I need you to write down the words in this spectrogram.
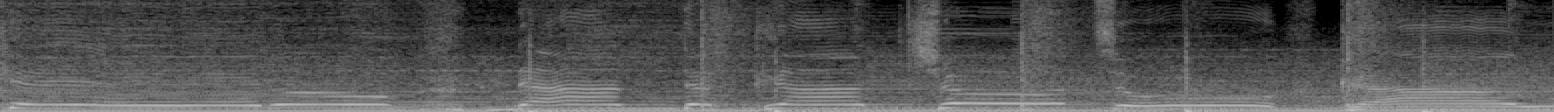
けれどなんだかちょっと考え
